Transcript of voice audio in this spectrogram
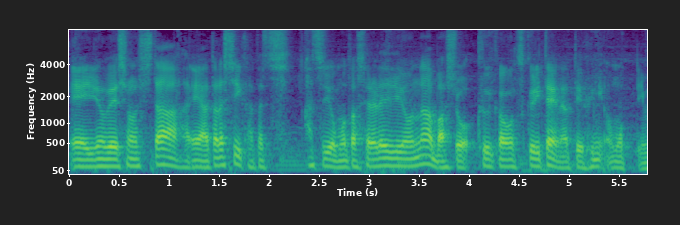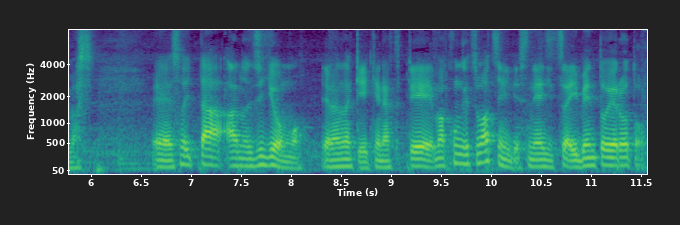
えリノベーションした、え新しい形価値を持たせられるような場所空間を作りたいなというふうに思っています。えそういったあの事業もやらなきゃいけなくて、まあ、今月末にですね実はイベントをやろうと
